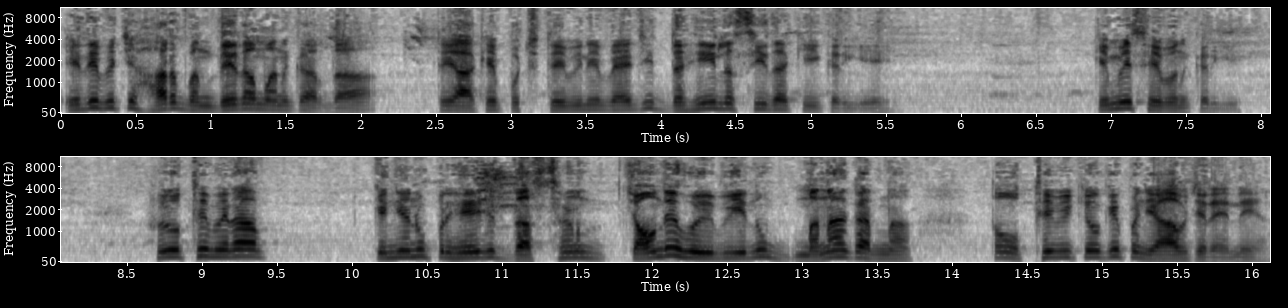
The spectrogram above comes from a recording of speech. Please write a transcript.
ਇਹਦੇ ਵਿੱਚ ਹਰ ਬੰਦੇ ਦਾ ਮਨ ਕਰਦਾ ਤੇ ਆ ਕੇ ਪੁੱਛਦੇ ਵੀ ਨੇ ਵੈ ਜੀ, ਦਹੀਂ ਲੱਸੀ ਦਾ ਕੀ ਕਰੀਏ? ਕਿਵੇਂ ਸੇਵਨ ਕਰੀਏ? ਫਿਰ ਉੱਥੇ ਮੇਰਾ ਕਈਆਂ ਨੂੰ ਪਰਹੇਜ਼ ਦੱਸਣ ਚਾਹੁੰਦੇ ਹੋਏ ਵੀ ਇਹਨੂੰ ਮਨਾ ਕਰਨਾ, ਤਾਂ ਉੱਥੇ ਵੀ ਕਿਉਂਕਿ ਪੰਜਾਬ 'ਚ ਰਹਿੰਦੇ ਆ।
